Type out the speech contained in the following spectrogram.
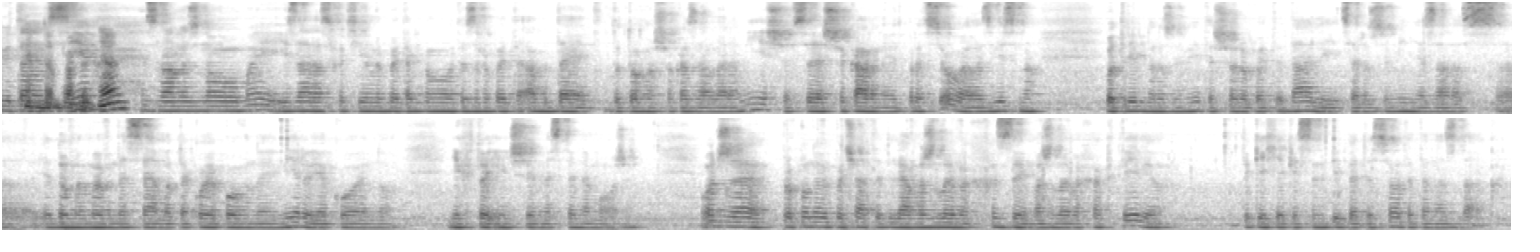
Вітаю всіх! дня. З вами знову ми, і зараз хотіли би, так би мовити, зробити апдейт до того, що казали раніше. Все шикарно відпрацьовує, але звісно потрібно розуміти, що робити далі. І це розуміння зараз, е, я думаю, ми внесемо такою повною мірою, якою ну, ніхто інший внести не може. Отже, пропоную почати для важливих з важливих активів, таких як S&P 500 та NASDAQ.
